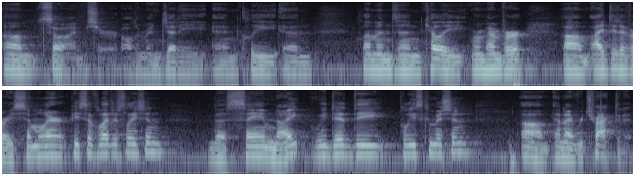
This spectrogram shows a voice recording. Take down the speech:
Um, so I'm sure Alderman Jette and Klee and Clemons and Kelly remember, um, I did a very similar piece of legislation the same night we did the police commission, um, and I retracted it.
